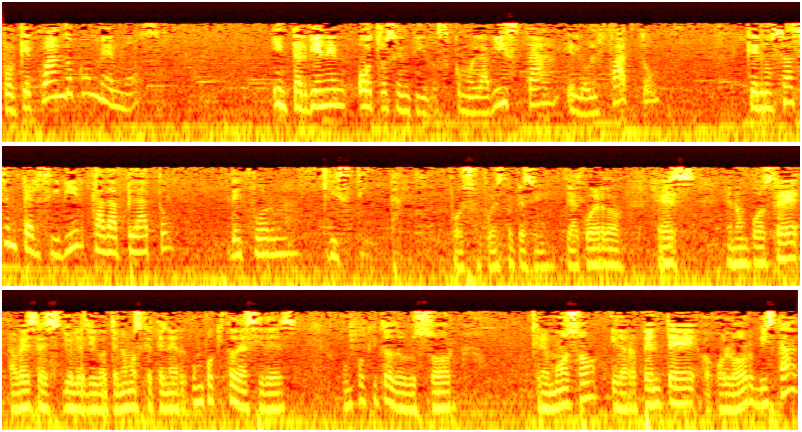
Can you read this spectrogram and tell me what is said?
Porque cuando comemos intervienen otros sentidos, como la vista, el olfato, que nos hacen percibir cada plato de forma distinta. Por supuesto que sí, de acuerdo. Es en un postre, a veces yo les digo, tenemos que tener un poquito de acidez, un poquito de dulzor, cremoso y de repente olor, vista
